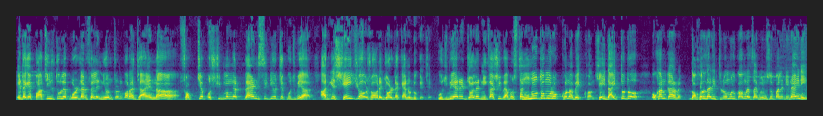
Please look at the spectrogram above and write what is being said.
এটাকে পাঁচিল তুলে বোল্ডার ফেলে নিয়ন্ত্রণ করা যায় না। সবচেয়ে পশ্চিমবঙ্গের প্ল্যান্ট সিটি হচ্ছে কুচবিহার। আজকে সেই শহ- শহরে জলটা কেন ঢুকেছে? কুচবিহারের জলের নিকাশি ব্যবস্থা ন্যূনতম রক্ষণাবেক্ষণ। সেই দায়িত্ব তো ওখানকার দখলদারি তৃণমূল কংগ্রেস আর মিউনিসিপ্যালিটি নেয়নি।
